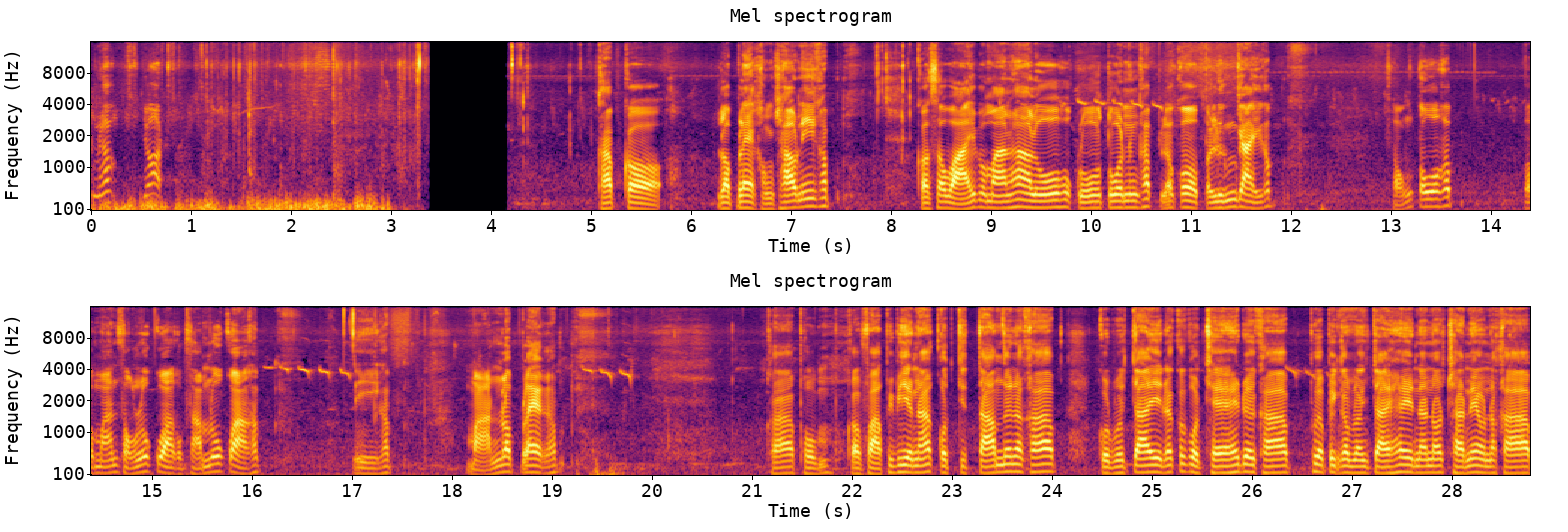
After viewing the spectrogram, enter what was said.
ลูกหมันครับ ยอด ครับก็รอบแรกของเช้านี้ครับ ก็สวายประมาณ5โล6โลตัวหนึ่งครับ แล้วก็ปลาลึงใหญ่ครับสองตัวครับ ประมาณ2โลกว่ากับ3โลกว่าครับ นี่ครับ หมานรอบแรกครับ ครับผมก็ฝากพี่ๆนะ กดติดตามด้วยนะครับ กดหัวใจแล้วก็กดแชร์ให้ด้วยครับ เพื่อเป็นกำลังใจให้นะน็อตชาแนลนะครับ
